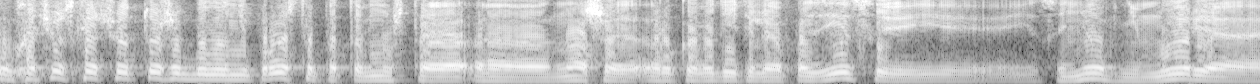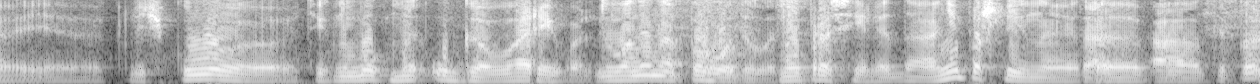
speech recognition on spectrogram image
Ну, Хочу сказать, что это тоже было непросто, потому что э, наши руководители оппозиции, и Яценюк, Немыря, и Кличко, Технобок, мы уговаривали. Ну, вони на погодилися. Мы просили, да, они пошли на это. Так, а тепер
